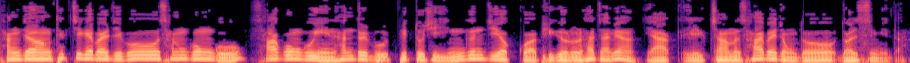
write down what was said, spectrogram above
당정 택지개발지구 309, 409인 한들 물빛도시 인근 지역과 비교를 하자면 약 1.4배 정도 넓습니다.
